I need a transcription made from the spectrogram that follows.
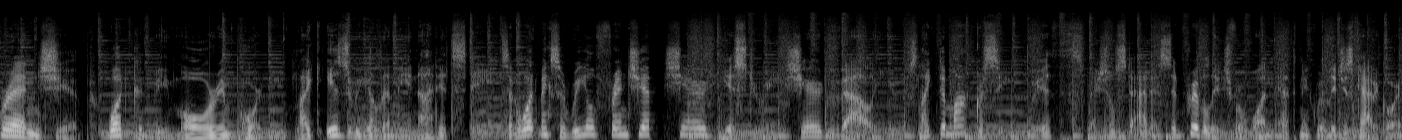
Friendship. What could be more important? Like Israel and the United States. And what makes a real friendship? Shared history, shared values, like democracy, with special status and privilege for one ethnic religious category.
